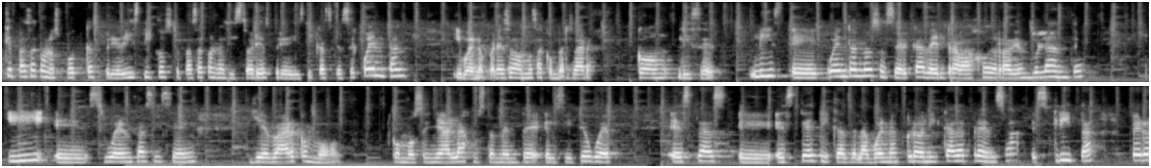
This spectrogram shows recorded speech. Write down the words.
¿qué, pasa con los podcasts periodísticos? ¿Qué pasa con las historias periodísticas que se cuentan? Y bueno, por eso vamos a conversar con Lizeth. Liz, eh, cuéntanos acerca del trabajo de Radio Ambulante y eh, su énfasis en llevar, como, como señala justamente el sitio web, estas eh, estéticas de la buena crónica de prensa escrita, pero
